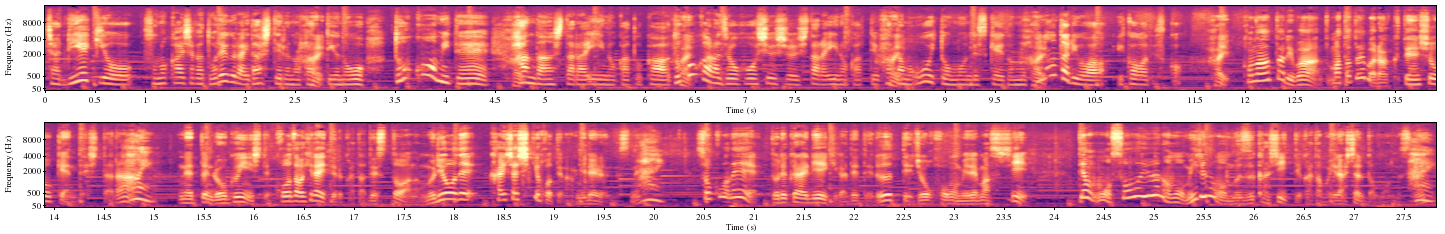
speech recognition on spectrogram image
じゃあ利益をその会社がどれぐらい出してるのかっていうのを、どこを見て判断したらいいのかとか、どこから情報収集したらいいのかっていう方も多いと思うんですけれども、はい。このあたりはいかがですか、はい、このあたりは、まあ、例えば楽天証券でしたら、はい。ネットにログインして口座を開いている方ですとあの無料で会社指揮法っていうのが見れるんですね。はい。そこでどれくらい利益が出てるっていう情報も見れますしでももうそういうのも見るのも難しいっていう方もいらっしゃると思うんですね、はい。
